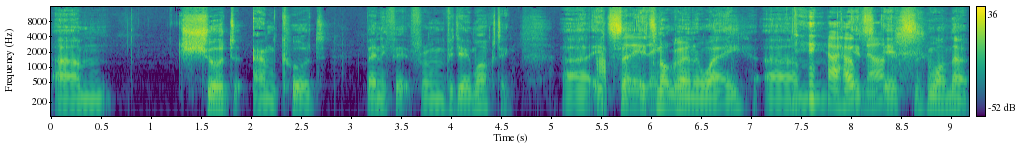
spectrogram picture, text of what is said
um, should and could benefit from video marketing. Uh, it's uh, it's not going away. Um, I hope it's, not. It's well, no,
